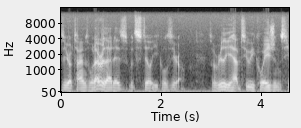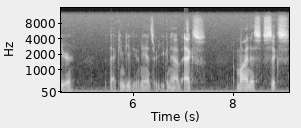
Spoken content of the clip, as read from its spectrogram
0 times whatever that is would still equal 0. So really you have two equations here that can give you an answer. You can have x minus 6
